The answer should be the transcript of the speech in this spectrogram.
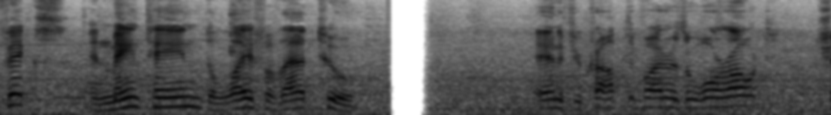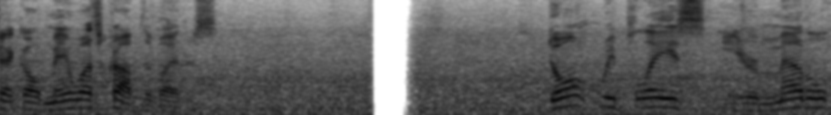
fix and maintain the life of that tube. And if your crop dividers are wore out, check out May Wes crop dividers. Don't replace your metal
